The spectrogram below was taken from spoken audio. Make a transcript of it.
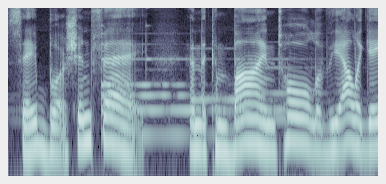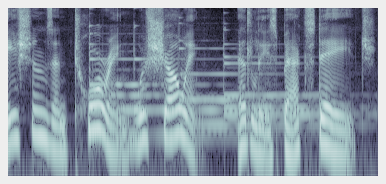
say Bush and Faye. And the combined toll of the allegations and touring was showing, at least backstage.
